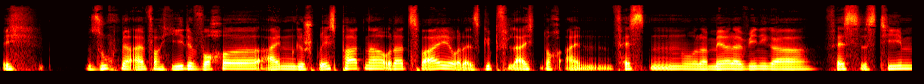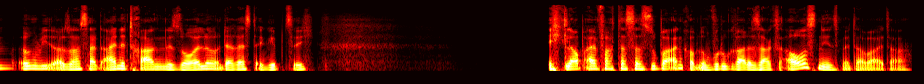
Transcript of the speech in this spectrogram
ich suche mir einfach jede Woche einen Gesprächspartner oder zwei oder es gibt vielleicht noch einen festen oder mehr oder weniger festes Team irgendwie, also hast halt eine tragende Säule und der Rest ergibt sich. Ich glaube einfach, dass das super ankommt. Und wo du gerade sagst, Außendienstmitarbeiter.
